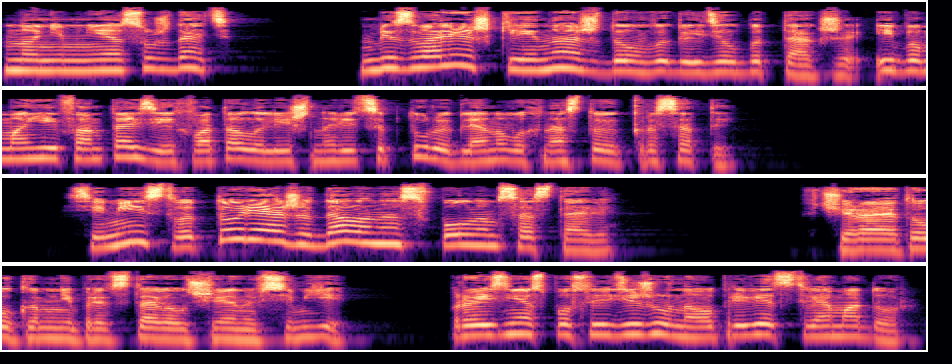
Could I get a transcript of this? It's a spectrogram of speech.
Но не мне осуждать. Без Валешки и наш дом выглядел бы так же, ибо моей фантазии хватало лишь на рецептуры для новых настоек красоты. Семейство Тори ожидало нас в полном составе. «Вчера я толком не представил членов семьи», — произнес после дежурного приветствия Амадор.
